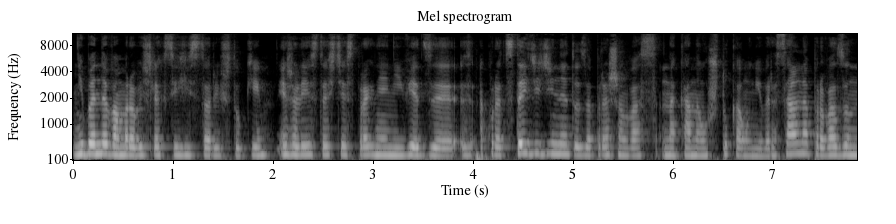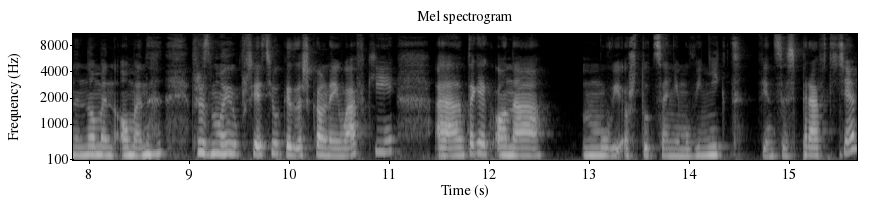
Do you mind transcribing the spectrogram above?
Nie będę Wam robić lekcji historii sztuki. Jeżeli jesteście spragnieni wiedzy akurat z tej dziedziny, to zapraszam Was na kanał Sztuka Uniwersalna, prowadzony nomen omen przez moją przyjaciółkę ze szkolnej ławki. E, tak jak ona mówi o sztuce, nie mówi nikt, więc sprawdźcie.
